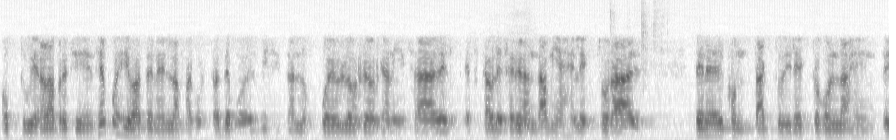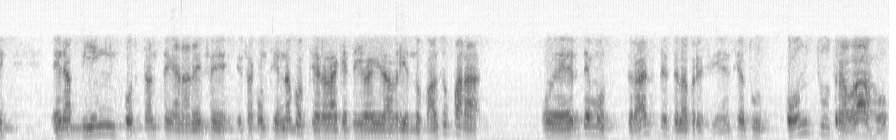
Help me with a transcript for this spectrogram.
obtuviera la presidencia pues iba a tener la facultad de poder visitar los pueblos, reorganizar, establecer el andamiaje electoral, tener el contacto directo con la gente. Era bien importante ganar ese, esa contienda porque era la que te iba a ir abriendo paso para poder demostrar desde la presidencia tu, con tu trabajo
